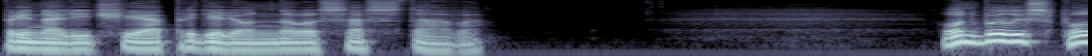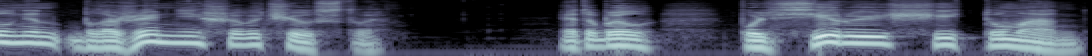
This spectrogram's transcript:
при наличии определенного состава. Он был исполнен блаженнейшего чувства. Это был пульсирующий туман,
